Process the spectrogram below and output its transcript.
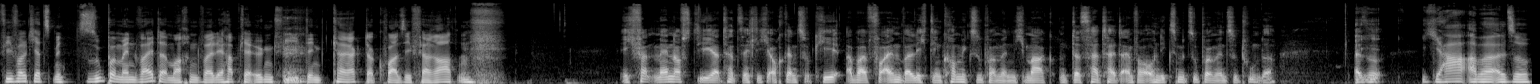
wie wollt ihr jetzt mit Superman weitermachen, weil ihr habt ja irgendwie den Charakter quasi verraten. Ich fand Man of Steel ja tatsächlich auch ganz okay, aber vor allem, weil ich den Comic Superman nicht mag und das hat halt einfach auch nichts mit Superman zu tun da. Also. Ja, aber also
